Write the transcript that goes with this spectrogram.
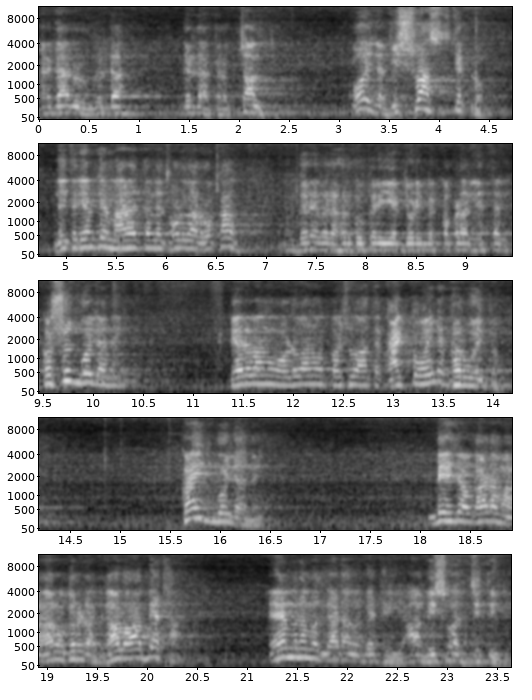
અને ગાડું ગરડા ગરડા તરફ ચાલતું. કોઈ જ વિશ્વાસ કેટલો? નહીતર એમ કે મહારાજ તમે થોડી વાર રોકાવ. ઘરે ઘરે હરખું કરી એક જોડી મેં કપડાં લેતા. કશું જ બોલ્યા નહીં. પહેરવાનું, ઓઢવાનું, કશું આ તો કાંઈક તો હોય ને ઘર હોય તો. કઈ જ બોલ્યા નહીં. બે જાઓ ગાડામાં, હાલો ગરડા હાલો, આ બેઠા. એમ નમ જ ગાડામાં બેઠી આ વિશ્વાસ જીતી ગયો.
